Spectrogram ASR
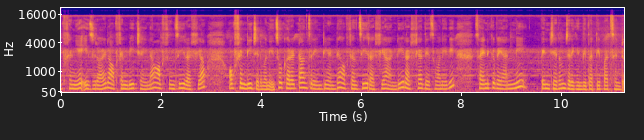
Option A Israel option B China option C Russia option D Germany. So correct answer ఏంటి అంటే ఆప్షన్ సి రష్యా అండి. రష్యా దేశం అనేది సైనిక వ్యయాన్ని పెంచడం జరిగింది థర్టీ పర్సెంట్.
